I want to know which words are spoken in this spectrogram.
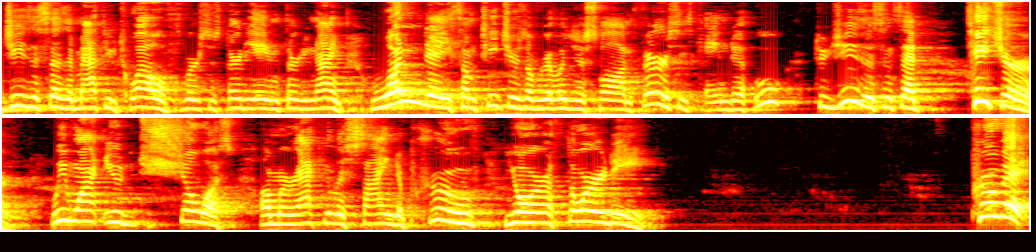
Jesus says in Matthew 12, verses 38 and 39, one day some teachers of religious law and Pharisees came to who? To Jesus and said, Teacher, we want you to show us a miraculous sign to prove your authority. Prove it.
